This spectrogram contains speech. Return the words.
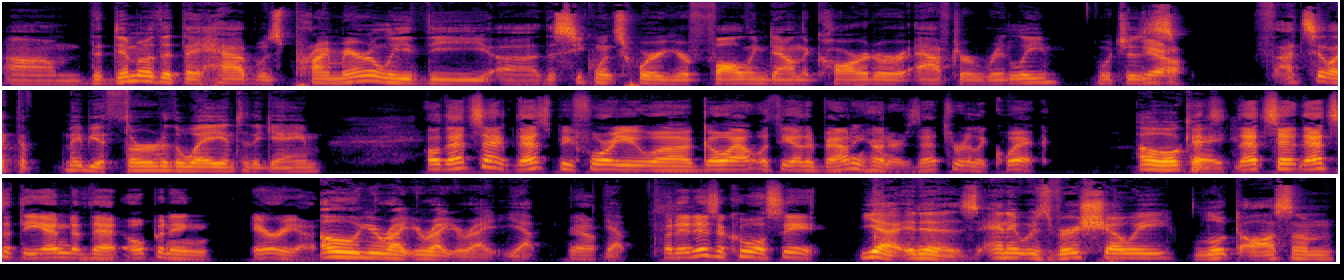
um, the demo that they had was primarily the uh, the sequence where you're falling down the corridor after Ridley which is Yeah. I'd say like the maybe a third of the way into the game Oh, that's. That's before you uh, go out with the other bounty hunters. That's really quick. oh okay That's, that's it. That's at the end of that opening area. oh you're right you're right you're right yep Yeah. Yep. But it is a cool scene. Yeah, it is, and it was very showy. Looked awesome,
